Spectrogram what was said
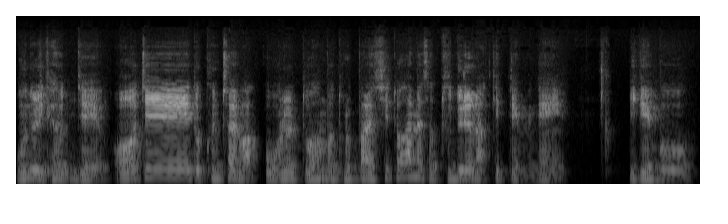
오늘 계속 이제 어제도 근처에 왔고 오늘 또 한번 돌파를 시도하면서 두드려 놨기 때문에 이게 뭐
